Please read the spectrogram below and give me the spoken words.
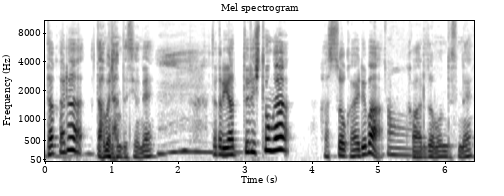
だからダメなんですよね。だからやってる人が発想を変えれば変わると思うんですね。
